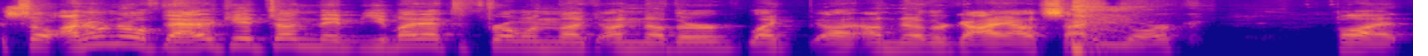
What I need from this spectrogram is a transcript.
so I don't know if that'll get done. Then you might have to throw in like another like uh, another guy outside of Yorke, but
